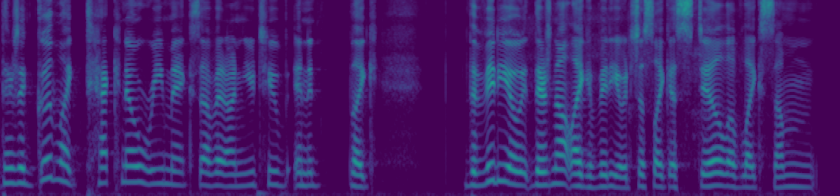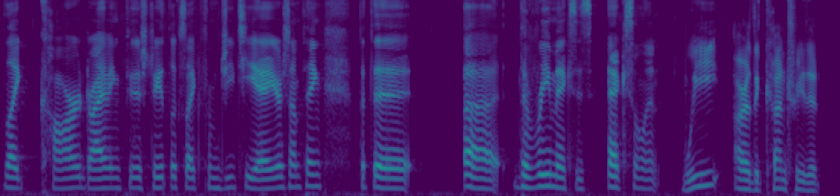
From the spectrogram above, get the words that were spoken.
there's a good like techno remix of it on YouTube and it like the video there's not like a video it's just like a still of like some like car driving through the street looks like from GTA or something but the uh the remix is excellent We are the country that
